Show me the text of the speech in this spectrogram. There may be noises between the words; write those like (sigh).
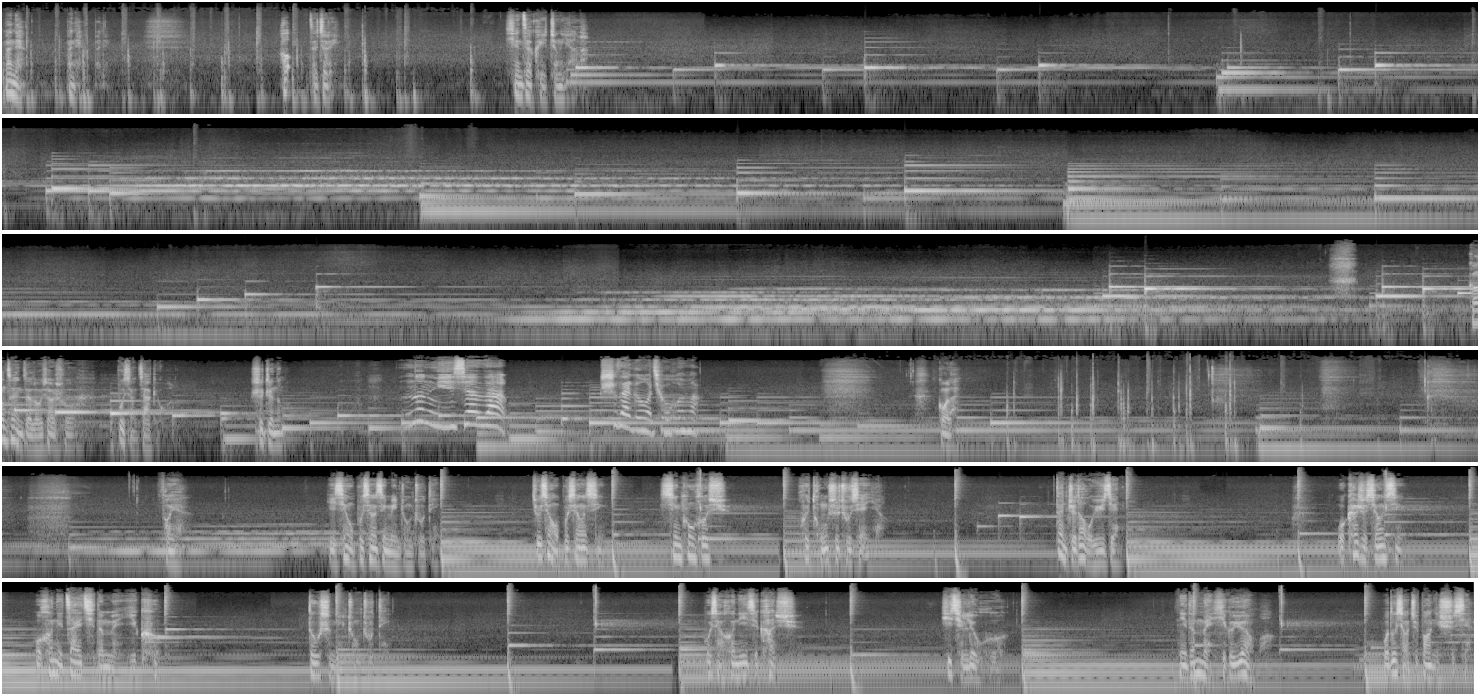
慢点，慢点，慢点。好，在这里。现在可以睁眼了。刚才你在楼下说不想嫁给我了，是真的吗？那你现在是在跟我求婚吗？跟我来。方言，以前我不相信命中注定，就像我不相信星空和雪会同时出现一样。但直到我遇见你，我开始相信，我和你在一起的每一刻都是命中注定。我想和你一起看雪，一起遛鹅，你的每一个愿望，我都想去帮你实现。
